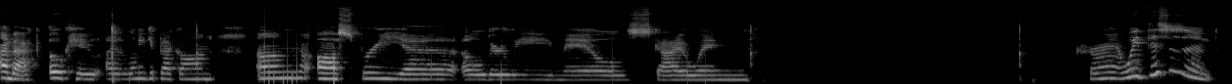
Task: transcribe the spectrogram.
I'm back. Okay, I, let me get back on. Um, Osprey, yeah, elderly male, Skywing. Current. Wait, this isn't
